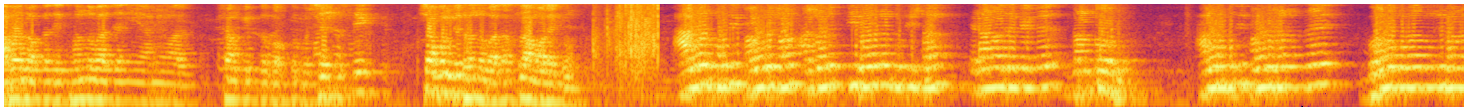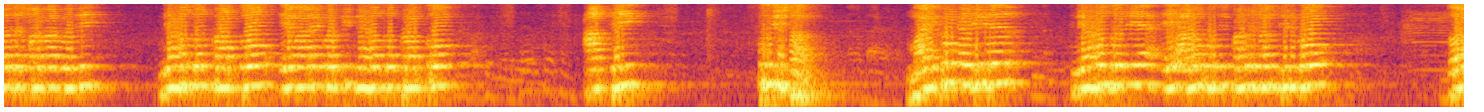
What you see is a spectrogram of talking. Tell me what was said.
আবারও আপনাদের ধন্যবাদ জানিয়ে আমি আমার সংক্ষিপ্ত বক্তব্য শেষ করছি। সকলকে ধন্যবাদ। আসসালামু আলাইকুম। আলোর প্রতি ফাউন্ডেশন আসলে কি ধরনের প্রতিষ্ঠান? এটা আমাদেরকে জানতে হবে। আলোর প্রতি ফাউন্ডেশন হচ্ছে গণপ্রজাতন্ত্রী বাংলাদেশ সরকার কর্তৃক নিবন্ধন প্রাপ্ত, এমআরএ কর্তৃক নিবন্ধন প্রাপ্ত আর্থিক প্রতিষ্ঠান। মাইক্রো ক্রেডিটের নিবন্ধন নিয়ে এই আলোর প্রতি ফাউন্ডেশন দীর্ঘ দশ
